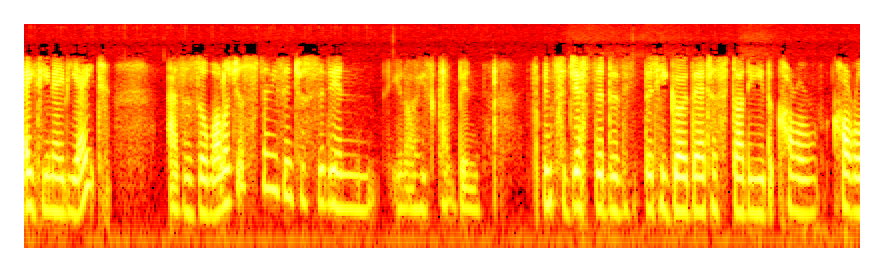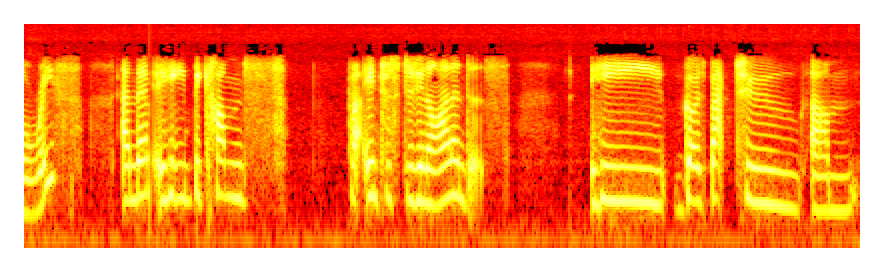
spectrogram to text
1888 as a zoologist, and he's interested in, you know, he's been it's been suggested that he go there to study the coral coral reef, and then he becomes interested in islanders. He goes back to um,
